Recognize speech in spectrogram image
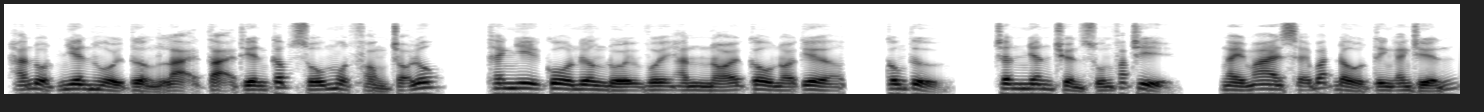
hắn đột nhiên hồi tưởng lại tại thiên cấp số một phòng trọ lúc, thanh nhi cô nương đối với hắn nói câu nói kia, công tử, chân nhân truyền xuống pháp chỉ, ngày mai sẽ bắt đầu tinh anh chiến.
